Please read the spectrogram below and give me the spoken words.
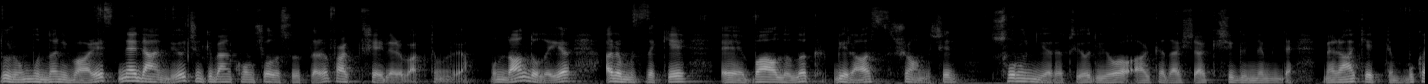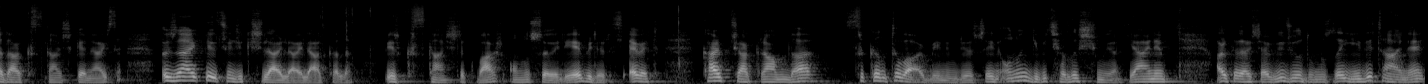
durum bundan ibaret. Neden diyor? Çünkü ben komşu olasılıklara farklı şeylere baktım diyor. Bundan dolayı aramızdaki e, bağlılık biraz şu an için sorun yaratıyor diyor arkadaşlar kişi gündeminde. Merak ettim bu kadar kıskançlık enerjisi. Özellikle üçüncü kişilerle alakalı bir kıskançlık var onu söyleyebiliriz. Evet kalp çakramda sıkıntı var benim diyor. Senin onun gibi çalışmıyor. Yani arkadaşlar vücudumuzda 7 tane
